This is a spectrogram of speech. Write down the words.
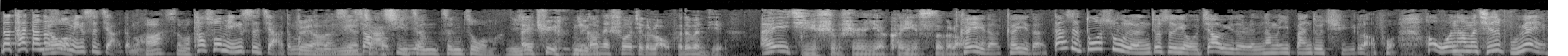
那他但他说明是假的吗？啊什么他说明是假的吗？对啊吧，你要假戏真真做嘛，你就哎去那个。你刚才说这个老婆的问题，埃及是不是也可以四个老婆？可以的，可以的。但是多数人就是有教育的人，他们一般就娶一个老婆。后我问他们，其实不愿意，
